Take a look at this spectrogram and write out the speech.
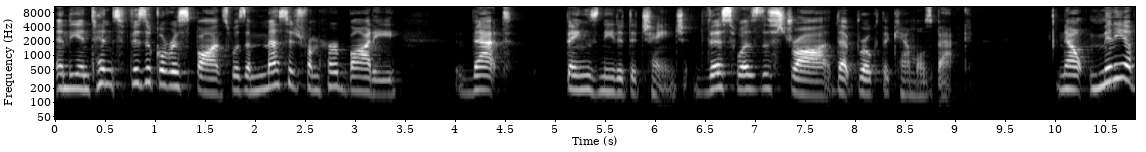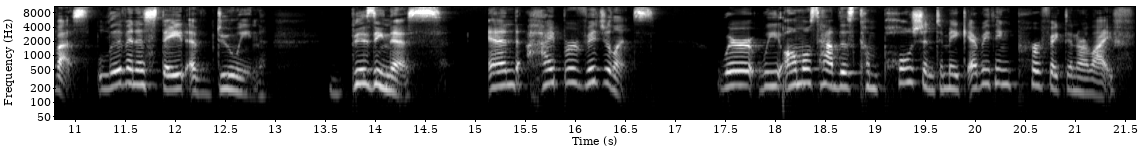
And the intense physical response was a message from her body that things needed to change. This was the straw that broke the camel's back. Now, many of us live in a state of doing, busyness, and hypervigilance, where we almost have this compulsion to make everything perfect in our life.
